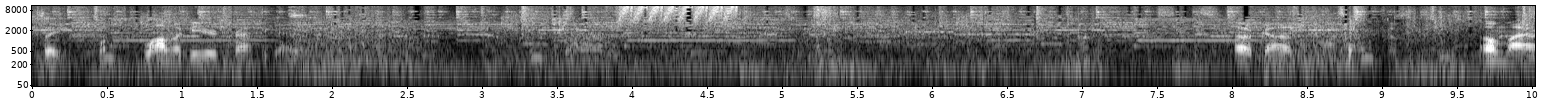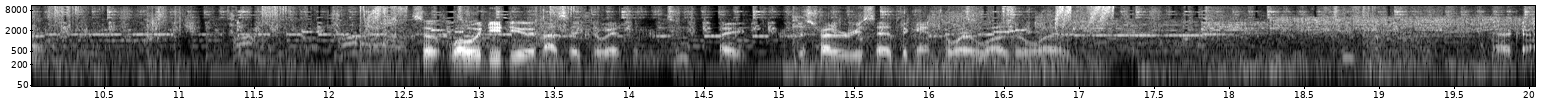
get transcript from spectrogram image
It's like, Llama, get your crap together. Oh god. oh my. So what would you do in that situation? Like, just try to reset the game to where it was or what? Okay.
